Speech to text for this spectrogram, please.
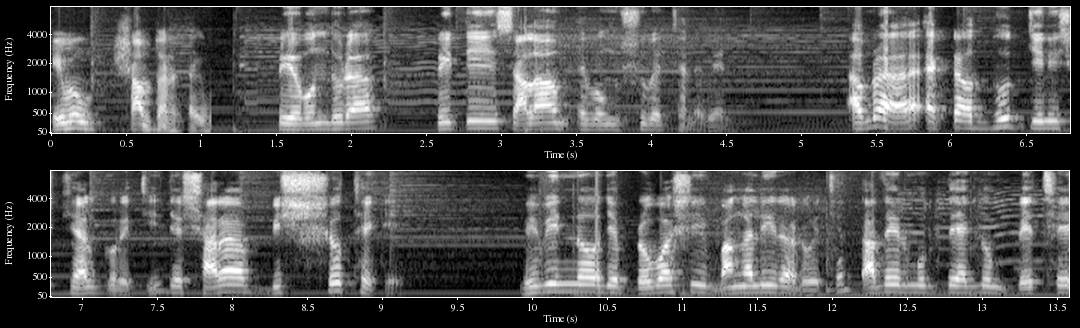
এবং সাবধানে থাকবেন। প্রিয় বন্ধুরা, প্রীতি, সালাম এবং শুভেচ্ছা নেবেন। আমরা একটা অদ্ভুত জিনিস খেয়াল করেছি যে সারা বিশ্ব থেকে বিভিন্ন যে প্রবাসী বাঙালিরা রয়েছেন, তাদের মধ্যে একদম বেছে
